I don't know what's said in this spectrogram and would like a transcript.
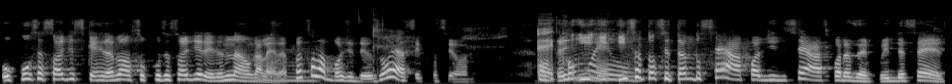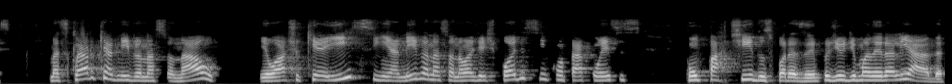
o curso é só de esquerda, nossa, o curso é só de direita. Não, galera, hum. pelo amor de Deus, não é assim que funciona. É, e, eu... Isso eu estou citando do CA, pode de CAs, por exemplo, e DCS. Mas claro que a nível nacional, eu acho que aí sim, a nível nacional, a gente pode sim contar com esses com partidos, por exemplo, de, de maneira aliada.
